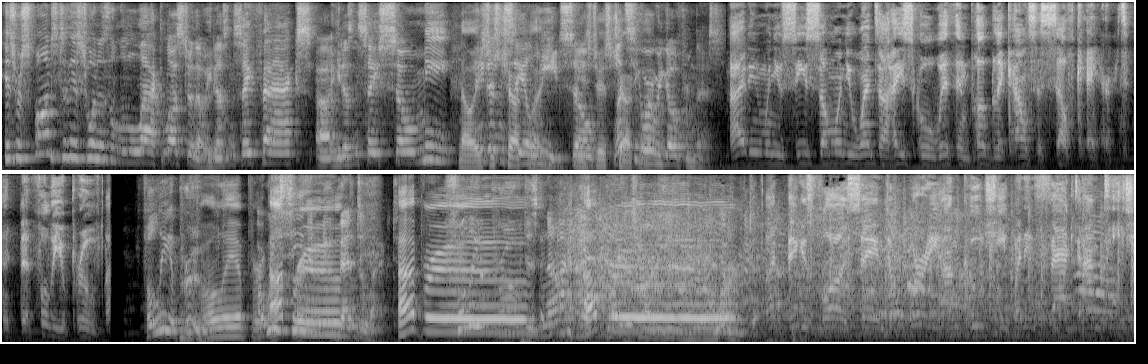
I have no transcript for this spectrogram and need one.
His response to this one is a little lackluster, though. He doesn't say facts. Uh, he doesn't say "so me." No, he's he just doesn't say a chuckling. lead. So He's just let's see where we go from this. Hiding when you see someone you went to high school with in public counts as self care. Fully approved. Fully approved. Fully Are approved. we seeing a new Approved. Bentelect? Approved. Fully approved does not hit quite as hard as his earlier work. My biggest flaw is saying, don't worry, I'm Gucci, when in fact I'm TJ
